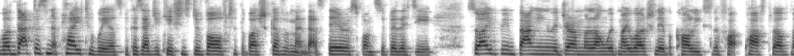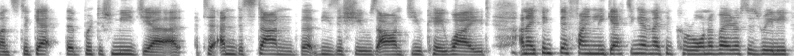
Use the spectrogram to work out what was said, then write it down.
well, that doesn't apply to Wales because education's devolved to the Welsh government. That's their responsibility. So I've been banging the drum along with my Welsh Labour colleagues for the past 12 months to get the British media uh, to understand that these issues aren't UK wide. And I think they're finally getting it. And I think coronavirus has really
